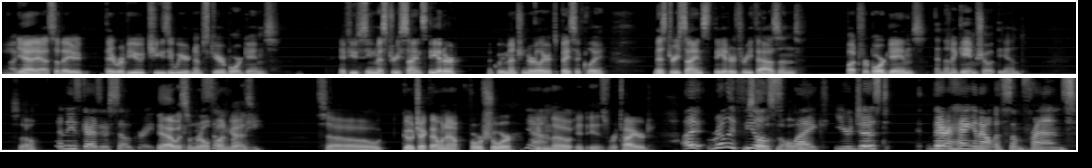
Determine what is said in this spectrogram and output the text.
Uh, yeah, yeah. So they they review cheesy, weird, and obscure board games. If you've seen Mystery Science Theater, like we mentioned earlier, it's basically Mystery Science Theater 3000, but for board games, and then a game show at the end. So, And these guys are so great. Yeah, with They're some real so fun guys. so go check that one out for sure. Yeah. Even though it is retired. It really feels listen to all of them. like you're just there hanging out with some friends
